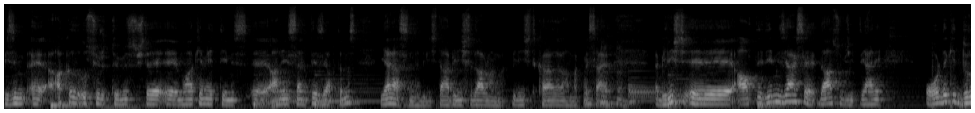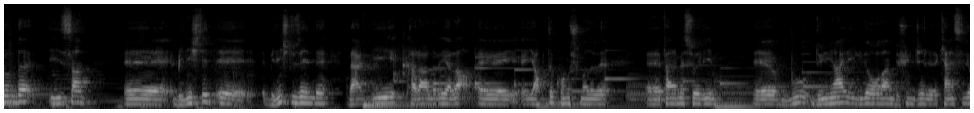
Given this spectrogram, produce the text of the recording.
bizim e, akıl usulüttüğümüz, işte e, muhakeme ettiğimiz, e, analiz sentez yaptığımız yer aslında bilinç. Daha bilinçli davranmak, bilinçli kararlar almak vesaire. bilinç e, alt dediğimiz yerse daha subjektif. Yani oradaki durumda insan e, bilinçli e, bilinç düzeyinde verdiği kararları ya da e, yaptığı konuşmaları e, efendime söyleyeyim e, bu dünya ile ilgili olan düşünceleri, kendisiyle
